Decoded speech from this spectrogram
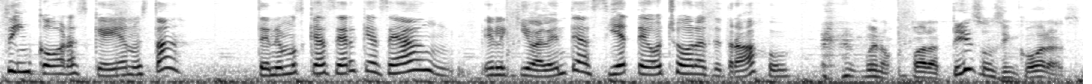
5 horas que ella no está, tenemos que hacer que sean el equivalente a 7, 8 horas de trabajo. Bueno, para ti son cinco horas.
